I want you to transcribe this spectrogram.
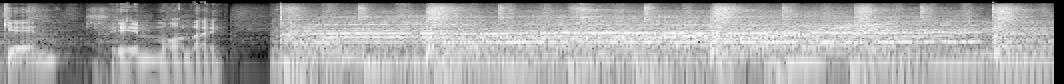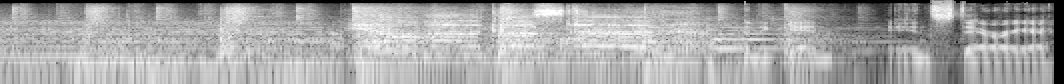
Again in mono. And again in stereo.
